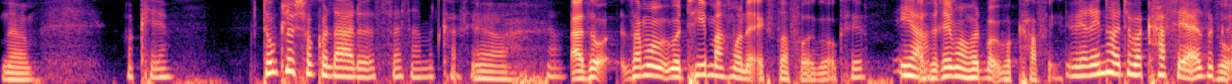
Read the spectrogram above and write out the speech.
Ja. Okay. Dunkle Schokolade ist besser mit Kaffee. Ja. Ja. Also, sagen wir mal, über Tee machen wir eine extra Folge, okay? Ja. Also reden wir heute mal über Kaffee. wir reden heute über Kaffee. Also So.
